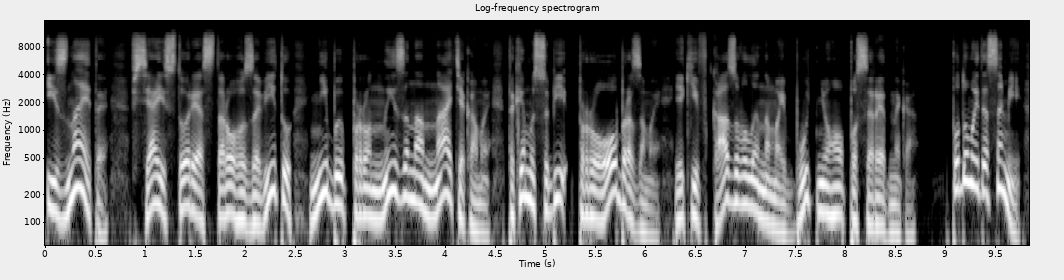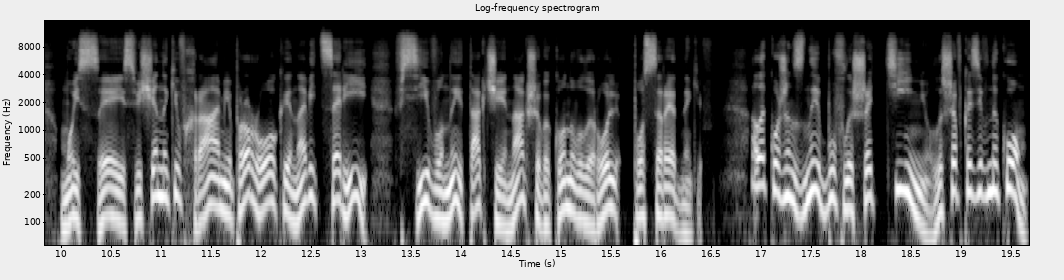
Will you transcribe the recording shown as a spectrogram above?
І знаєте, вся історія Старого Завіту ніби пронизана натяками, такими собі прообразами, які вказували на майбутнього посередника. Подумайте самі: Мойсей, священники в храмі, пророки, навіть царі всі вони так чи інакше виконували роль посередників. Але кожен з них був лише тінню, лише вказівником.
